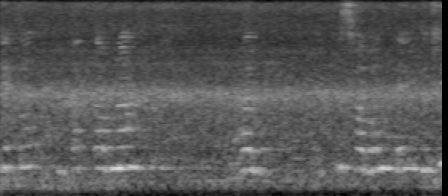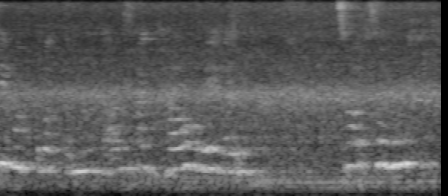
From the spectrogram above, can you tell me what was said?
খেতে পারতাম না আর সাবান তেল কিছুই মাখতে পারতাম না। তার ঘাও হয়ে গেল। সব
